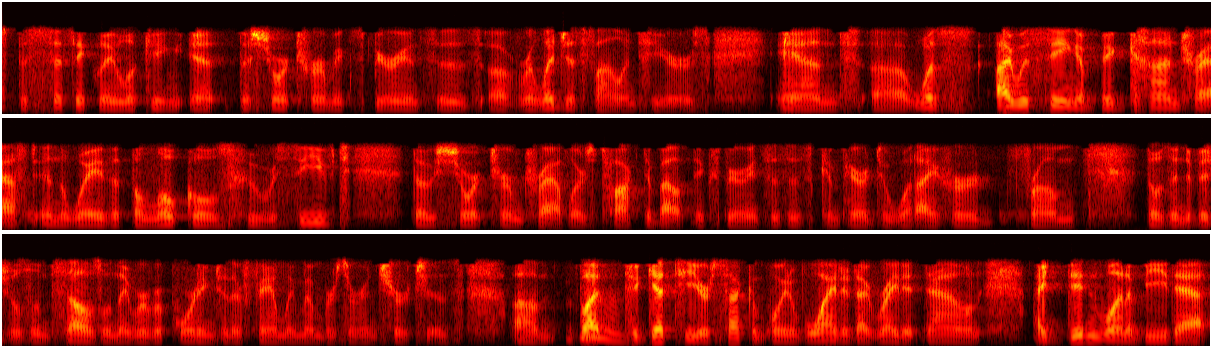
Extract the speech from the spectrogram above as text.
specifically looking at the short-term experiences of religious volunteers and uh, was I was seeing a big contrast in the way that the locals who received those short-term travelers talked about the experiences as compared to what I heard from those individuals themselves when they were reporting to their family members or in churches. Um, but mm. to get to your second point of why did I write it down, I didn't want to be that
